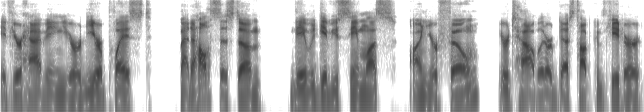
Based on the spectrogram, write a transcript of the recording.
if you're having your knee replaced at a health system, they would give you Seamless on your phone, your tablet, or desktop computer,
